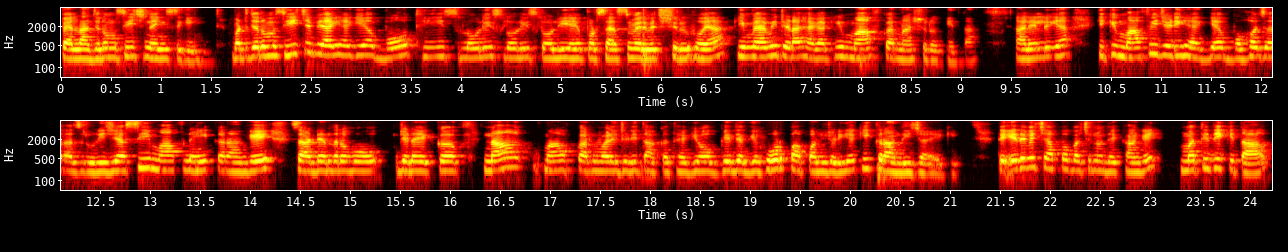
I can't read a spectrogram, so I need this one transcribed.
ਪਹਿਲਾਂ ਜਦੋਂ ਮਸੀਹ ਚ ਨਹੀਂ ਸੀਗੀ। ਬਟ ਜਦੋਂ ਮਸੀਹ ਚ ਵੀ ਆਈ ਹੈਗੀ ਆ, ਬਹੁਤ ਹੀ ਸਲੋਲੀ ਸਲੋਲੀ ਸਲੋਲੀ ਇਹ ਪ੍ਰੋਸੈਸ ਮੇਰੇ ਵਿੱਚ ਸ਼ੁਰੂ ਹੋਇਆ ਕਿ ਮੈਂ ਵੀ ਜਿਹੜਾ ਹੈਗਾ ਕਿ ਮਾਫ ਕਰਨਾ ਸ਼ੁਰੂ ਕੀਤਾ। ਹਾਲੇਲੂਇਆ ਕਿਉਂਕਿ ਮਾਫੀ ਜਿਹੜੀ ਹੈਗੀ ਆ, ਬਹੁਤ ਜ਼ਿਆਦਾ ਜ਼ਰੂਰੀ ਜੇ ਅਸੀਂ ਮਾਫ ਨਹੀਂ ਕਰਾਂਗੇ, ਸਾਡੇ ਅੰਦਰ ਉਹ ਜਿਹੜਾ ਇੱਕ ਨਾ ਮਾਫ ਕਰਨ ਵਾਲੀ ਜਿਹੜੀ ਤਾਕਤ ਹੈਗੀ ਉਹ ਅੱਗੇ ਦੇ ਅੱਗੇ ਹੋਰ ਪਾਪਾਂ ਨੂੰ ਜਿਹੜੀ ਹੈ ਕਿ ਕਰਾਂਦੀ ਜਾਏਗੀ। ਤੇ ਇਹਦੇ ਵਿੱਚ ਆਪਾਂ ਬਚਨ ਨੂੰ ਦੇਖਾਂਗੇ। ਮਤੀ ਦੀ ਕਿਤਾਬ,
